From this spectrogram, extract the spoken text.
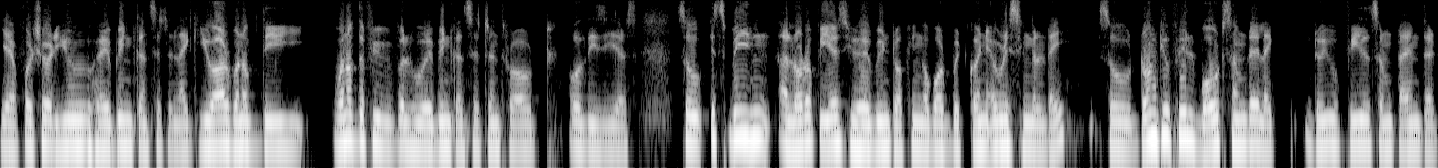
Yeah, for sure. You have been consistent. Like you are one of the one of the few people who have been consistent throughout all these years. So it's been a lot of years you have been talking about Bitcoin every single day. So don't you feel bored someday? Like, do you feel sometimes that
